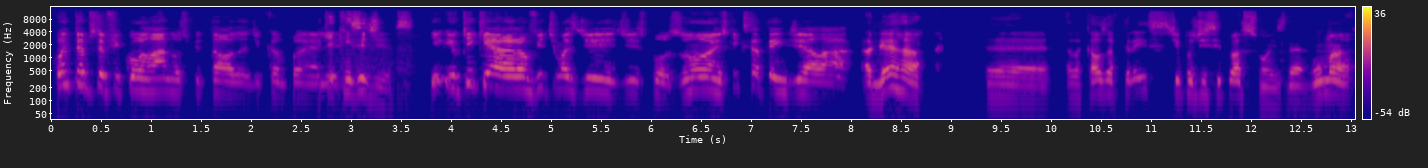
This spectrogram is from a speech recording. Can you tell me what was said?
Quanto tempo você ficou lá no hospital de campanha? Ali? Fiquei 15 dias. E, e o que, que era? Eram vítimas de, de explosões? O que, que você atendia lá? A guerra é, ela causa três tipos de situações, né? Uma,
